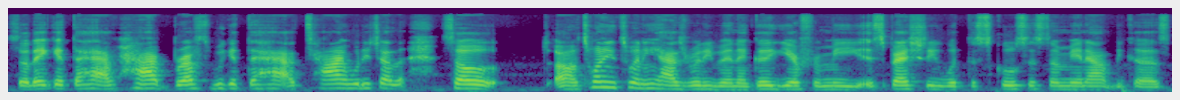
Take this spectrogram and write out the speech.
So they get to have hot breakfast. We get to have time with each other. So uh, 2020 has really been a good year for me, especially with the school system being out because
